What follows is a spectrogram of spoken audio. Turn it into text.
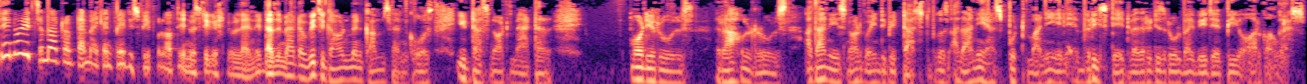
They know it's a matter of time I can pay these people off the investigation will end. It doesn't matter which government comes and goes. It does not matter. Modi rules, Rahul rules. Adani is not going to be touched because Adani has put money in every state whether it is ruled by BJP or Congress.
